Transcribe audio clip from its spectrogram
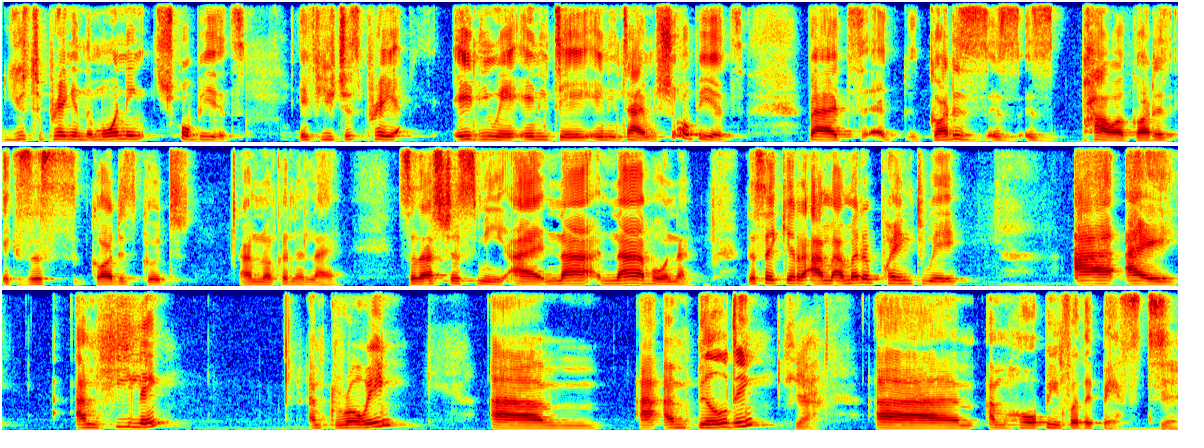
used to praying in the morning, sure be it. If you just pray anyway, any day, anytime, sure be it. But uh, God is, is is power. God is, exists. God is good. I'm not gonna lie. So that's just me. I na na bona. That's like I'm I'm at a point where I I I'm healing. I'm growing. Um, I, I'm building Yeah. um, I'm hoping for the best. Yeah.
